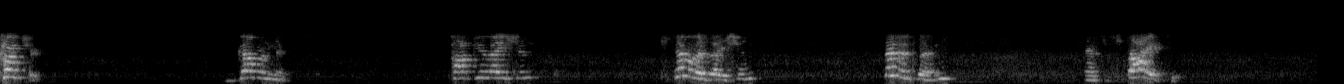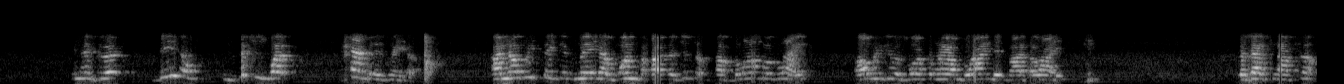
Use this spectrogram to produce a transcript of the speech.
country, government, population, civilization, citizens, and society. Isn't that good? These are, this is what heaven is made of. I know we think it's made of one, uh, just a, a blob of light. All we do is walk around blinded by the light. But that's not so.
